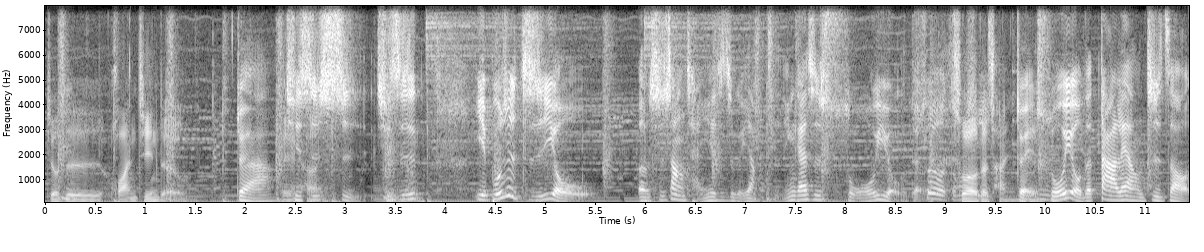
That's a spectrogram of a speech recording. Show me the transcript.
就是环境的，对啊，其实是，其实也不是只有呃时尚产业是这个样子，应该是所有的所有所有的产业，对，所有的大量制造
